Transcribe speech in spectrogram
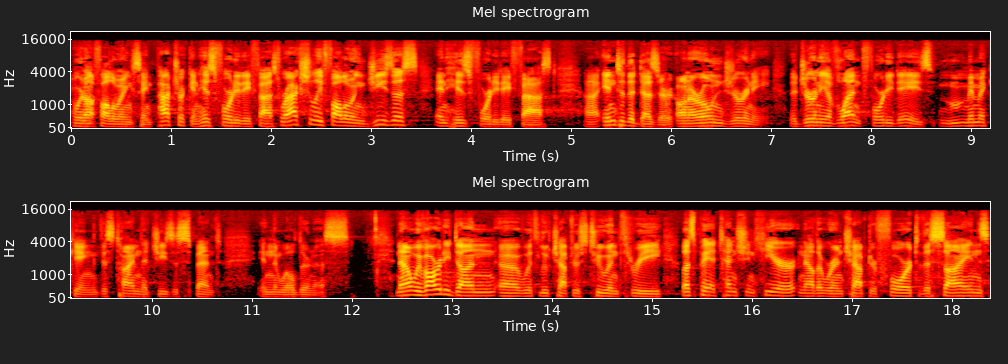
we're not following St. Patrick and his 40 day fast. We're actually following Jesus and his 40 day fast uh, into the desert on our own journey, the journey of Lent, 40 days, mimicking this time that Jesus spent in the wilderness. Now, we've already done uh, with Luke chapters 2 and 3. Let's pay attention here, now that we're in chapter 4, to the signs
